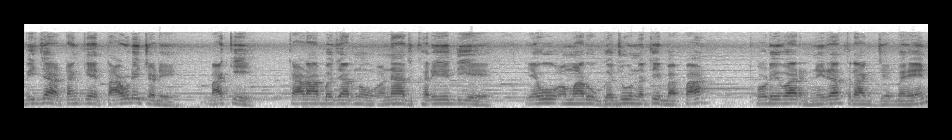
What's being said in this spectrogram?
બીજા ટંકે તાવડી ચડે, બાકી કાળા બજારનું અનાજ ખરીદીએ એવું અમારું ગજું નથી બાપા. થોડીવાર નિરાત રાખજે બહેન.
